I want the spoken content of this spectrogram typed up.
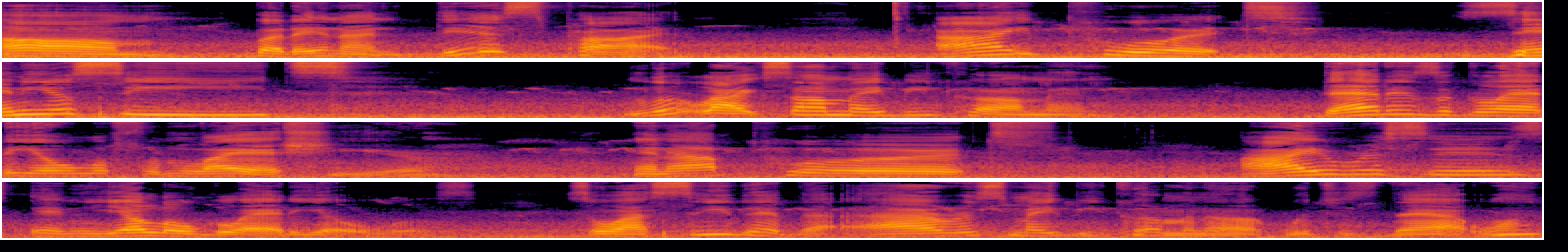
Um, but in on this pot, I put zinnia seeds. Look like some may be coming. That is a gladiola from last year. And I put irises and yellow gladiolas. So I see that the iris may be coming up, which is that one.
